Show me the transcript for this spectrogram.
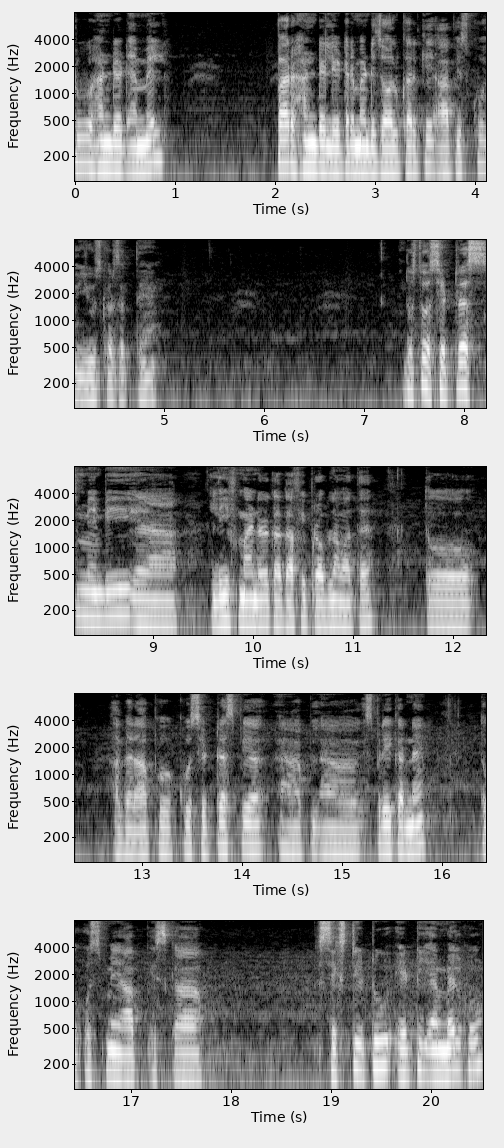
200 हंड्रेड पर हंड्रेड लीटर में डिज़ोल्व करके आप इसको यूज़ कर सकते हैं। दोस्तों सिट्रस में भी लीफ माइंडर का काफ़ी प्रॉब्लम आता है। तो अगर आपको सिट्रस पे आप स्प्रे करना है तो उसमें आप इसका 60 टू 80 एम को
